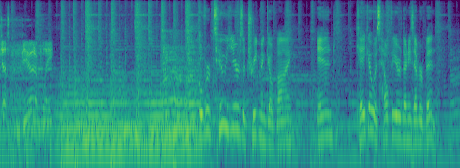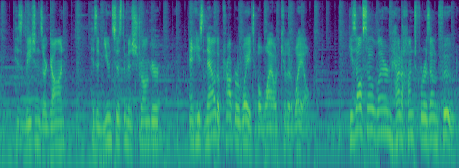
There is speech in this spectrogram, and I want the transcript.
Just beautifully. Over two years of treatment go by, and Keiko is healthier than he's ever been. His lesions are gone, his immune system is stronger, and he's now the proper weight of a wild killer whale. He's also learned how to hunt for his own food,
